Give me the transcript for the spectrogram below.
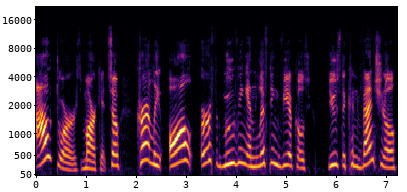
outdoors market. So currently, all earth moving and lifting vehicles use the conventional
